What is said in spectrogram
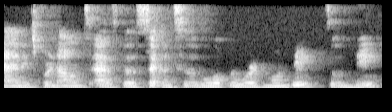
and it's pronounced as the second syllable of the word Monday, so Nde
